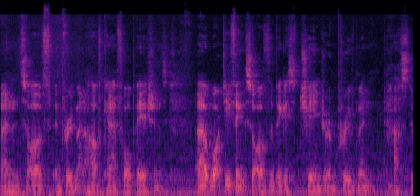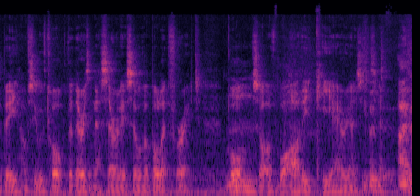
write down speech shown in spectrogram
and sort of improve mental health care for patients, uh, what do you think sort of the biggest change or improvement has to be? Obviously, we've talked that there isn't necessarily a silver bullet for it, but Mm. sort of what are the key areas you'd So say? I,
